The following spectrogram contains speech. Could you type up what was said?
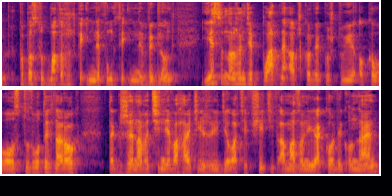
po prostu ma troszeczkę inne funkcje, inny wygląd. Jest to narzędzie płatne, aczkolwiek kosztuje około 100 zł na rok, także nawet się nie wahajcie, jeżeli działacie w sieci, w Amazonie, jakkolwiek online,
